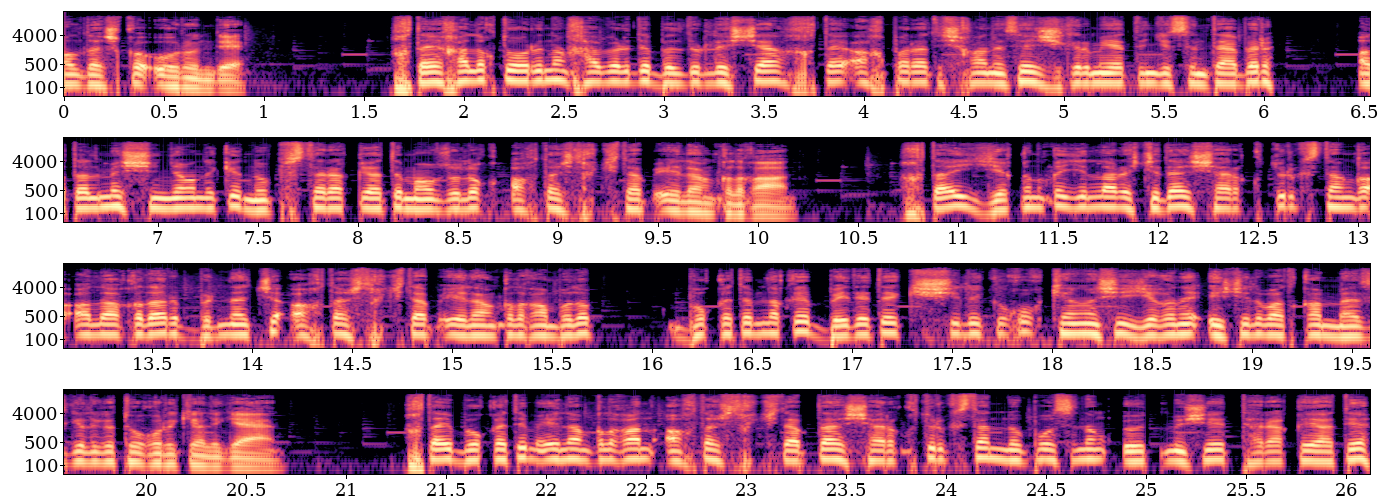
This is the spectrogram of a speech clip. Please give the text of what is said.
aldashga urindi. Xitoy xalq to'rining xabarida bildirilishicha xitoy axborot ishxonasi 27 sentabr atalmish shinjongniki nupus taraqqiyoti mavzuliq oqtashliq kitob e'lon qilgan. Xitoy yaqinqi yillar ichida sharqi turkistonga aloqador bir necha oqtashliq kitob e'lon qilgan bo'lib bu qatimliqi bdt kishilik huquq kengashi yig'ini echilayotgan mazgilga to'g'ri kelgan. Қытай бұл қатым елан қылған ақташтық кітапта Шарқы Түркістан нұпосының өтміші, тәрәқияты,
